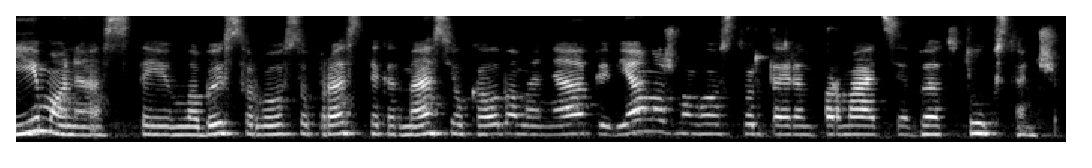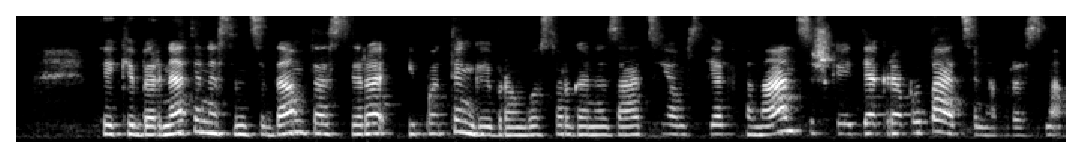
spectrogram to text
įmones tai labai svarbu suprasti kad mes jau kalbame ne apie vieno žmogaus turtą ir informaciją bet tūkstančių. Tai kibernetinis incidentas yra ypatingai brangus organizacijoms tiek finansiškai tiek reputacine prasme.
